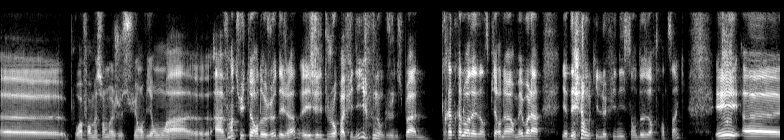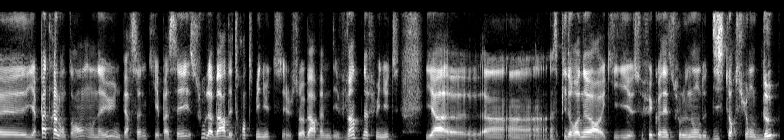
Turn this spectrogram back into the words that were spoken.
Euh, pour information, moi je suis environ à, à 28 heures de jeu déjà et j'ai toujours pas fini, donc je ne suis pas très très loin d'être un speedrunner, mais voilà, il y a des gens qui le finissent en 2h35. Et euh, il y a pas très longtemps, on a eu une personne qui est passée sous la barre des 30 minutes, et sous la barre même des 29 minutes. Il y a euh, un, un, un, speedrunner qui se fait connaître sous le nom de Distortion 2,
